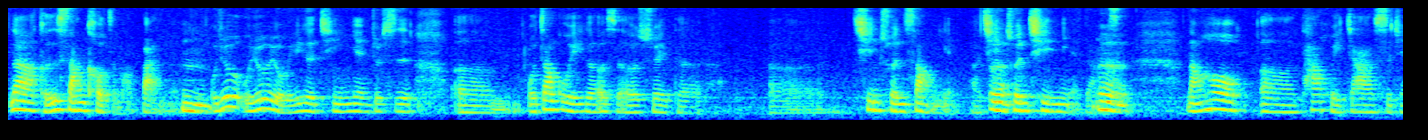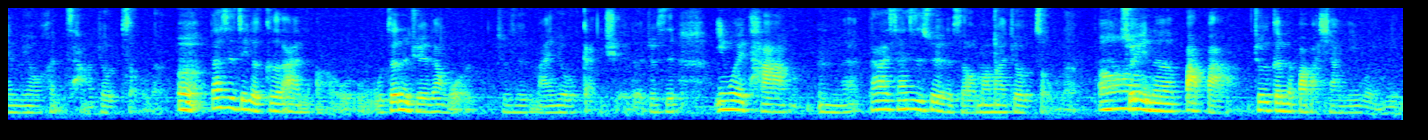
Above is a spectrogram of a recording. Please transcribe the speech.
那可是伤口怎么办呢？嗯我就我就有一个经验，就是嗯、我照顾一个二十二岁的呃青春少年啊、青春青年这样子。嗯然后，呃，他回家的时间没有很长就走了。嗯。但是这个个案啊、呃我我真的觉得让我就是蛮有感觉的，就是因为他，嗯，大概三四岁的时候妈妈就走了，哦，所以呢，爸爸就是跟着爸爸相依为命。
